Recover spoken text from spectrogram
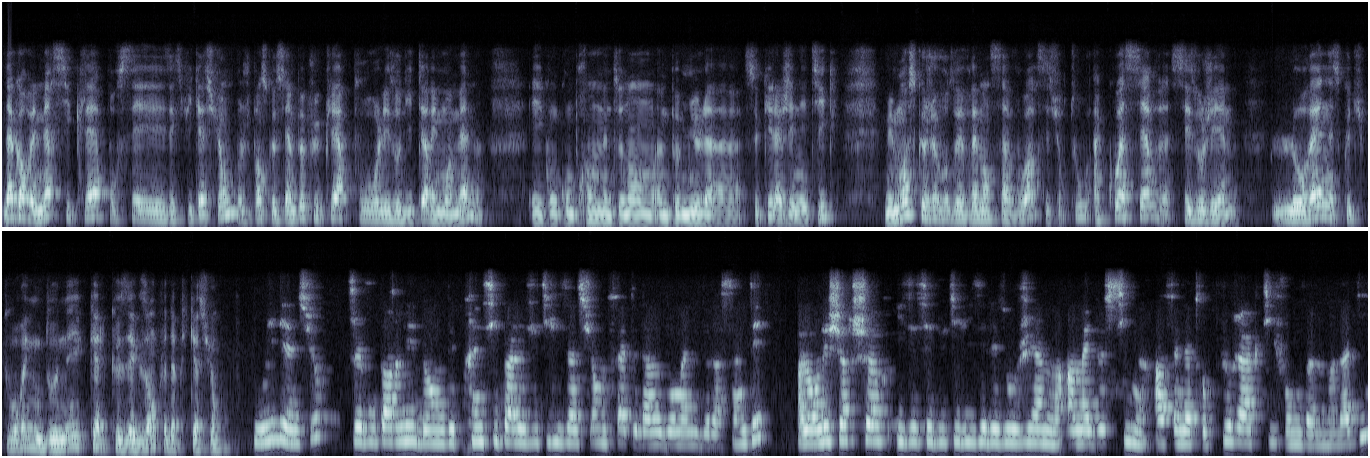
D'accord, mais merci Claire pour ces explications. Je pense que c'est un peu plus clair pour les auditeurs et moi-même et qu'on comprend maintenant un peu mieux ce qu'est la génétique. Mais moi, ce que je voudrais vraiment savoir, c'est surtout à quoi servent ces OGM. Lorraine, est-ce que tu pourrais nous donner quelques exemples d'applications? Oui, bien sûr. Je vais vous parler donc des principales utilisations faites dans le domaine de la santé. Alors les chercheurs, ils essaient d'utiliser les OGM en médecine afin d'être plus réactifs aux nouvelles maladies.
